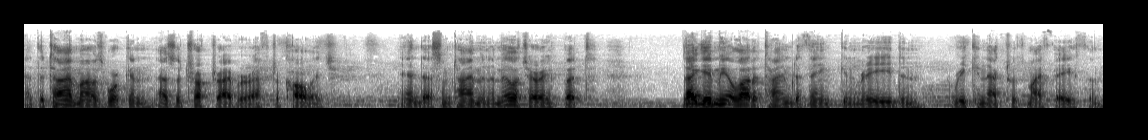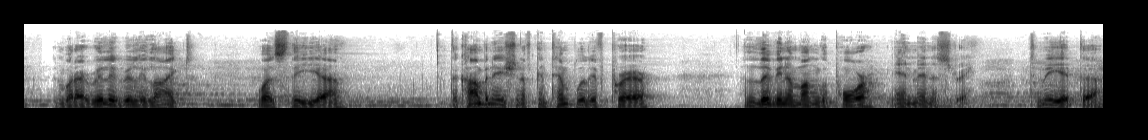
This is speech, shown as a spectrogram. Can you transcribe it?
at the time I was working as a truck driver after college, and uh, some time in the military, but that gave me a lot of time to think and read and reconnect with my faith, and, and what I really, really liked was the uh, the combination of contemplative prayer and living among the poor and ministry. To me, it, uh,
